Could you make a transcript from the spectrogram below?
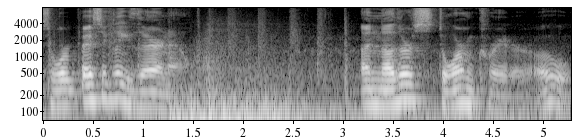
So we're basically there now. Another storm crater. Oh.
